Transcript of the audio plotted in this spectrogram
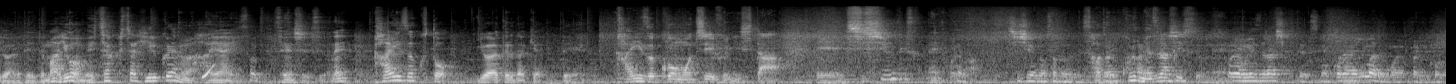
言われていて、まあ、要はめちゃくちゃヒルクライムが速い選手ですよね。海賊と言われてるだけあって海賊をモチーフにした、えー刺繍ですかねこれは。刺繍のサドルです、サドル。これ珍はい。しいですよね、これは珍しくてですね、これは今でもやっぱりこの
